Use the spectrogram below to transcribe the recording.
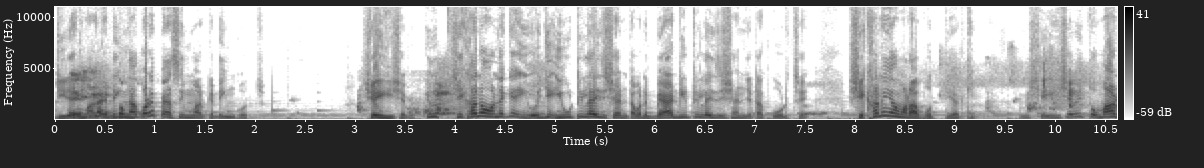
ডিরেক্ট মার্কেটিং না করে প্যাসিভ মার্কেটিং করছ। সেই হিসেবে। কিন্তু সেখানে অনেকে ওই যে ইউটিলাইজেশনটা মানে ব্যাড ইউটিলাইজেশন যেটা করছে সেখানেই আমার আপত্তি আর কি। আমি সেই হিসেবেই তোমার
